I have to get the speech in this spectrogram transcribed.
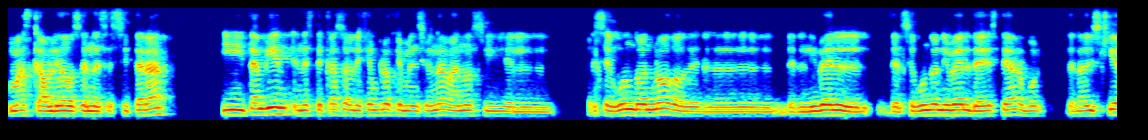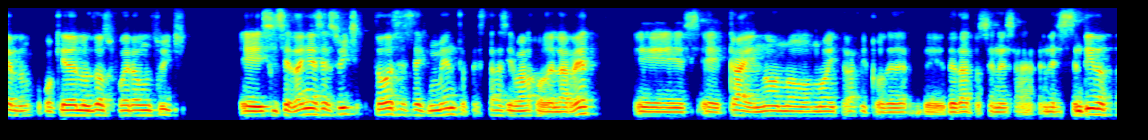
más cableado se necesitará. Y también, en este caso, el ejemplo que mencionaba, ¿no? Si el, segundo nodo del, nivel, del segundo nivel de este árbol, del lado izquierdo, o cualquiera de los dos fuera un switch, eh, si se daña ese switch, todo ese segmento que está hacia abajo de la red eh, cae, ¿no? No, no hay tráfico de, datos en ese sentido.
